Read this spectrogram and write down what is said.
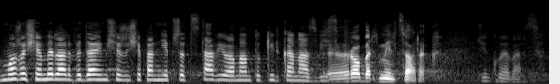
może się mylę, ale wydaje mi się, że się pan nie przedstawił, a mam tu kilka nazwisk. E, Robert Milcarek. Dziękuję bardzo.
